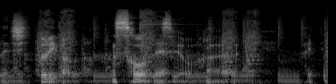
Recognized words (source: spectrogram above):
のねしっとり感が。そうですよ、はい。入って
